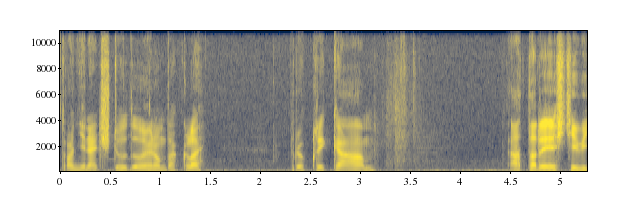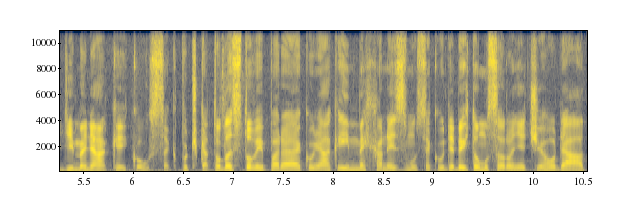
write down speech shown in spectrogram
To ani nečtu, to jenom takhle proklikám. A tady ještě vidíme nějaký kousek. Počkat, tohle to vypadá jako nějaký mechanismus, jako kdybych to musel do něčeho dát.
